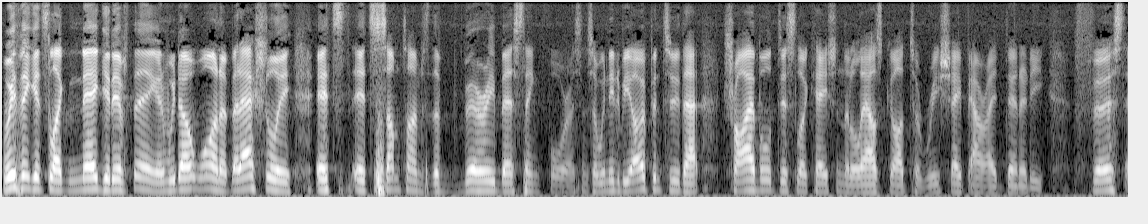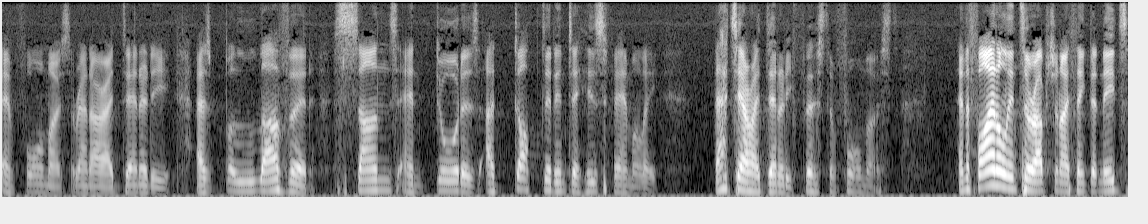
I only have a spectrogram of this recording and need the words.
We think it's like negative thing and we don't want it, but actually it's it's sometimes the very best thing for us. And so we need to be open to that tribal dislocation that allows God to reshape our identity first and foremost around our identity as beloved sons and daughters adopted into his family. That's our identity first and foremost. And the final interruption I think that needs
